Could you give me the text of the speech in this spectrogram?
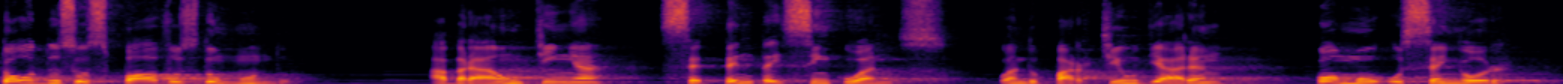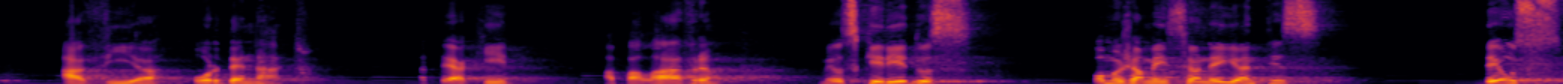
todos os povos do mundo. Abraão tinha 75 anos quando partiu de Arã, como o Senhor havia ordenado. Até aqui a palavra. Meus queridos, como já mencionei antes, Deus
